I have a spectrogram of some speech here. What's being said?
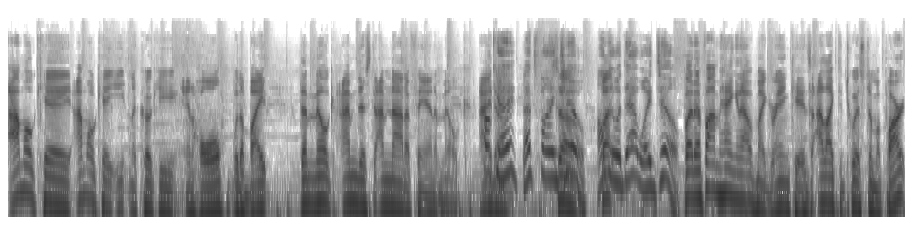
I'm okay. I'm okay eating the cookie in whole with a bite. The milk, I'm just, I'm not a fan of milk. I Okay, don't. that's fine So, too. I'll but- do it that way too. But if I'm hanging out with my grandkids, I like to twist them apart.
